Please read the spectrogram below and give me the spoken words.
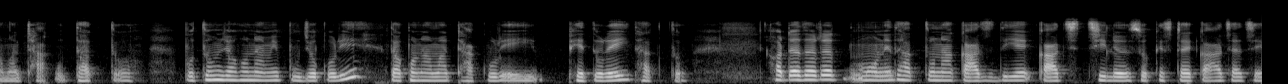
আমার ঠাকুর থাকতো। প্রথম যখন আমি পুজো করি, তখন আমার ঠাকুর এই ভেতরেই থাকতো। হঠাৎ হঠাৎ মনে থাকতো না, কাজ দিয়ে, কাজ ছিল, শোকেসটায় কাজ আছে।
